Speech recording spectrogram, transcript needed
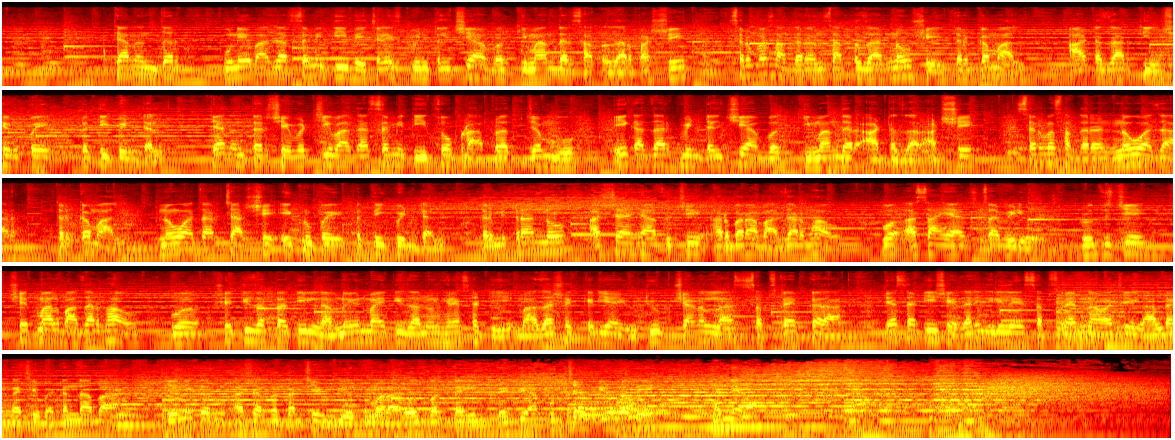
त्यानंतर पुणे बाजार समिती बेचाळीस क्विंटलची आवक किमान दर सात हजार पाचशे सर्वसाधारण सात हजार नऊशे तर कमाल आठ हजार तीनशे रुपये प्रति क्विंटल. त्यानंतर शेवटची बाजार समिती चोपडा प्रत जम्बू एक हजार क्विंटलची आवक किमान दर आठ हजार आठशे सर्वसाधारण नऊ हजार तर कमाल नऊ हजार चारशे एक रुपये प्रति क्विंटल. तर मित्रांनो अशा ह्या आजचे हरभरा बाजारभाव व असा ह्याचा व्हिडिओ. रोजचे शेतमाल बाजारभाव व शेती जगतातील नवनवीन माहिती जाणून घेण्यासाठी माझा शेतकरी या यूट्यूब चॅनलला सबस्क्राईब करा. त्यासाठी शेजारी दिलेले सबस्क्राईब नावाचे लाल रंगाचे बटन दाबा. जेणेकरून अशा प्रकारचे व्हिडिओ तुम्हाला रोज बघता येईल. भेटूया पुढच्या व्हिडिओमध्ये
